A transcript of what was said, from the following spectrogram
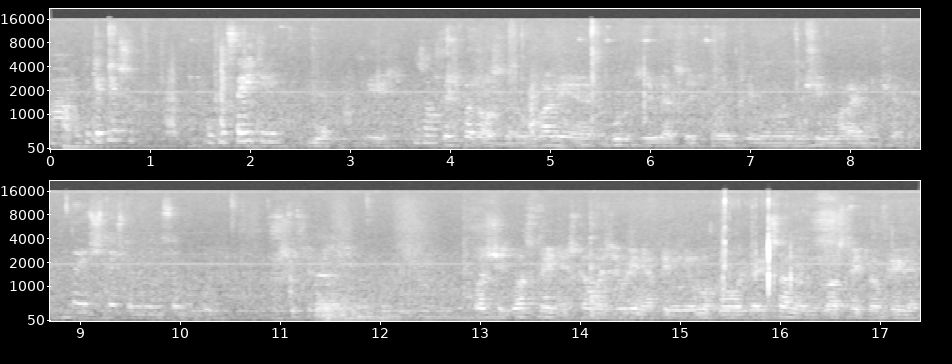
А у потерпевших? У представителей? Нет. Скажите, пожалуйста, вами будут заявляться исковые требования на возмещение морального ущерба? Да, я считаю, что не особо. Ваша честь, 23 исковое заявление от имени Внукова Ольги Александровны 23 апреля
